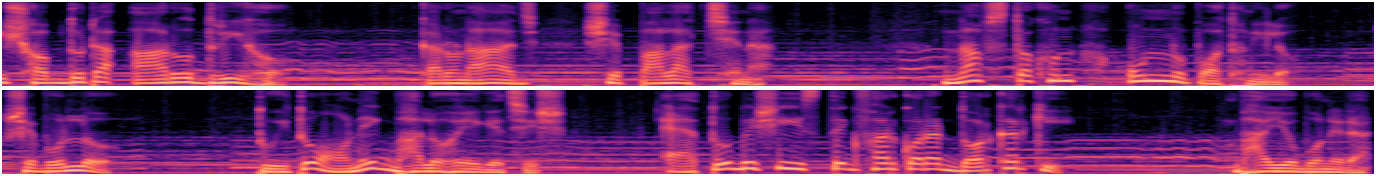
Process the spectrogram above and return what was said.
এই শব্দটা আরও দৃঢ়, কারণ আজ সে পালাচ্ছে না। নাফস তখন অন্য পথ নিল। সে বলল তুই তো অনেক ভালো হয়ে গেছিস। এত বেশি ইস্তেকভার করার দরকার কি? ভাই ও বোনেরা,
